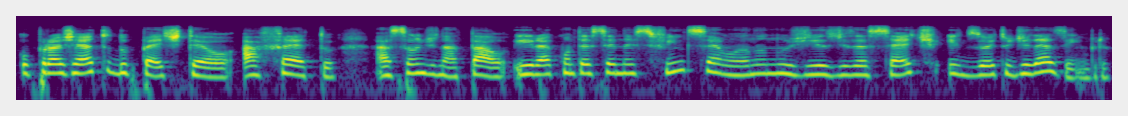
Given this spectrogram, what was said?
O projeto do PET-TO Afeto, Ação de Natal, irá acontecer nesse fim de semana nos dias 17 e 18 de dezembro.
